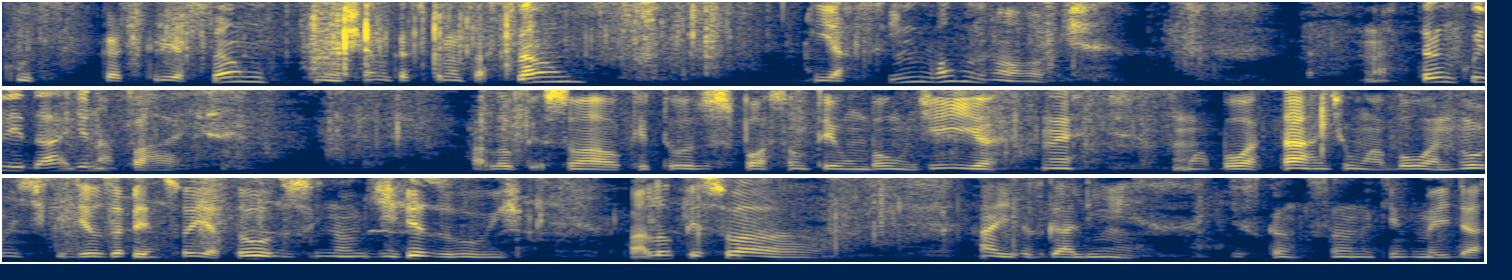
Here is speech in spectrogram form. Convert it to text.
com, com as criação, mexendo com as plantação. E assim vamos nós. Na tranquilidade e na paz. Falou pessoal, que todos possam ter um bom dia, né? Uma boa tarde, uma boa noite. Que Deus abençoe a todos em nome de Jesus. Falou pessoal. Aí as galinhas descansando aqui no meio da,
